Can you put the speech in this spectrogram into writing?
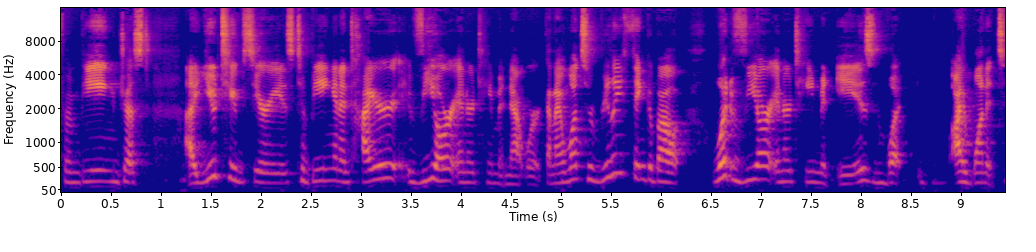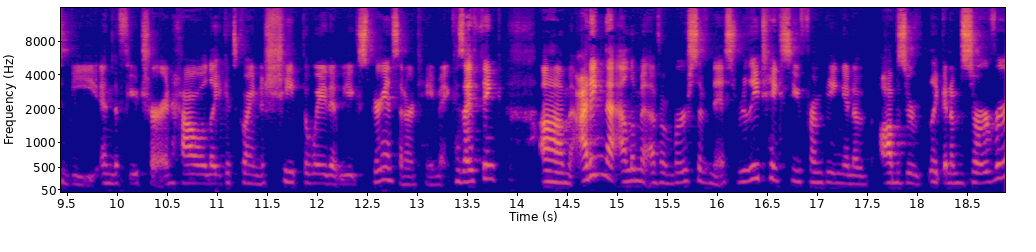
from being just a YouTube series to being an entire VR entertainment network, and I want to really think about what VR entertainment is and what I want it to be in the future, and how like it's going to shape the way that we experience entertainment. Because I think um, adding that element of immersiveness really takes you from being an observe like an observer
